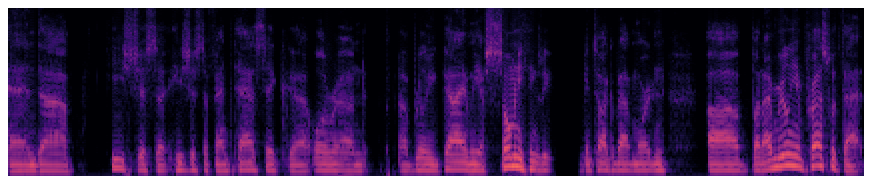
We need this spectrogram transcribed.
and uh, he's just a he's just a fantastic uh, all around uh, brilliant guy. And we have so many things we can talk about, Martin. Uh, but I'm really impressed with that.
